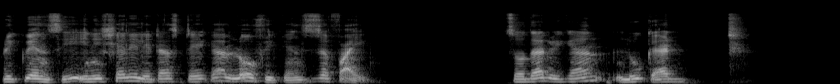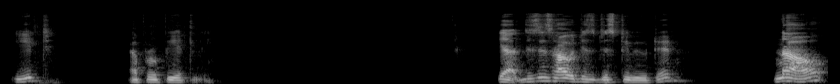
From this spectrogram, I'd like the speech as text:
frequency initially let us take a low frequency a 5 so that we can look at it appropriately. Yeah this is how it is distributed. Now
